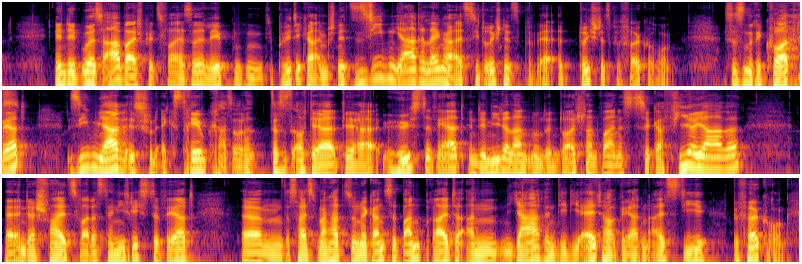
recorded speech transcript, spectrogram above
In den USA beispielsweise lebten die Politiker im Schnitt sieben Jahre länger als die Durchschnittsbevölkerung. Das ist ein Rekordwert. Was? sieben Jahre ist schon extrem krass. Aber das ist auch der, der höchste Wert. In den Niederlanden und in Deutschland waren es circa vier Jahre. Äh, in der Schweiz war das der niedrigste Wert. Ähm, das heißt, man hat so eine ganze Bandbreite an Jahren, die die älter werden als die Bevölkerung,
